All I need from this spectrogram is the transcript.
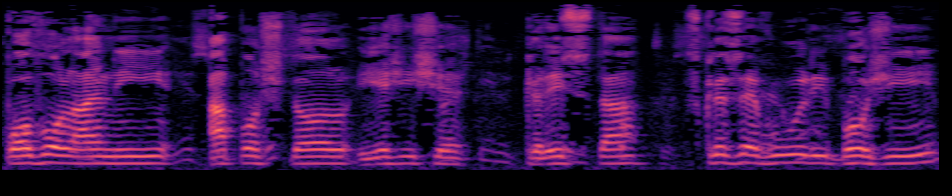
povolaný apoštol Ježíše Krista skrze vůli Boží,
